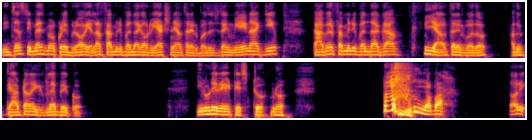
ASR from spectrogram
ನೀವು ಜಸ್ಟ್ ಇಮೇಜ್ ಮಾಡ್ಕೊಳ್ಳಿ ಬ್ರೋ ಎಲ್ಲರ ಫ್ಯಾಮಿಲಿ ಬಂದಾಗ ಅವ್ರ ರಿಯಾಕ್ಷನ್ ಯಾವ ಥರ ಇರ್ಬೋದು? ಜೊತೆಗೆ ಮೇನ್ ಆಗಿ ಕಾವೇರ್ ಫ್ಯಾಮಿಲಿ ಬಂದಾಗ ಯಾವ ಥರ ಇರ್ಬೋದು? ಅದು ಕ್ಯಾಪ್ಟನ್ ಆಗಿ ಇರಲೇಬೇಕು. ಈರುಳ್ಳಿ ರೇಟ್ ಎಷ್ಟು ಬ್ರೋ ಯಬ್ಬಾ. ಸಾರಿ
